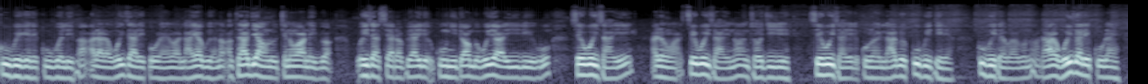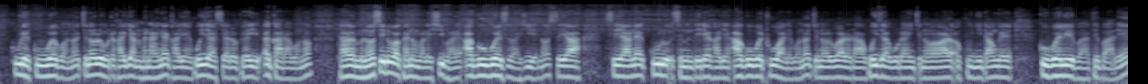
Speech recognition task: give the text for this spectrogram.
ကူပေးခဲ့တဲ့ကူပွဲလေးပါအဲ့ဒါတော့ဝိဇ္ဇာတွေကိုယ်တိုင်ကလာရောက်ပြီးတော့နော်အသားကြောင်လို့ကျွန်တော်ကနေပြီးတော့ ဝိဇာဆရာတော်ဘုရားကြီးတွေအကူအညီတောင်းပြီးဝိဇာကြီးတွေကိုစေဝိဇာကြီးအဲ့တော့ကစေဝိဇာကြီးနော်ဂျော်ကြီးတွေစေဝိဇာကြီးတွေကိုယ်တိုင်လာပြီးကုပေးခဲ့တယ်ကုပေးတယ်ပါဘောနော်ဒါတော့ဝိဇာတွေကိုယ်တိုင်ကုတယ်ကုဝဲပေါ့နော်ကျွန်တော်တို့တစ်ခါကျမနိုင်တဲ့ခါကျဝိဇာဆရာတော်ဘုရားကြီးအက်ကာတာပေါ့နော်ဒါကမနောစိတ်တို့ကခန်းတော်မှာလည်းရှိပါတယ်အာကိုဘွဲဆိုတာရှိရနော်ဆရာဆရာနဲ့ကုလို့အစမသေးတဲ့ခါကျအာကိုဘွဲထိုးရတယ်ပေါ့နော်ကျွန်တော်တို့ကတော့ဒါဝိဇာကိုယ်တိုင်ကျွန်တော်ကတော့အကူအညီတောင်းခဲ့တဲ့ကုဘွဲလေးတွေပါဖြစ်ပါတယ်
